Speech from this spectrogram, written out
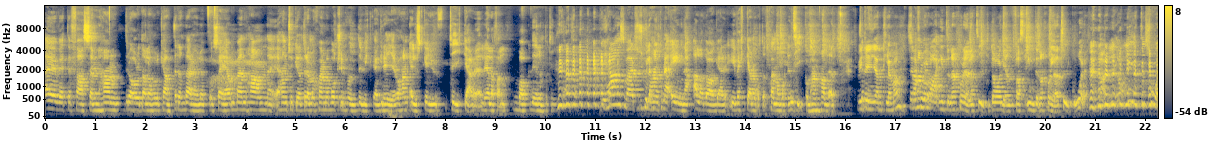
Nej, jag vet inte fasen. Han drar åt alla håll och kanter den där höll jag på att säga. Men han, han tycker att det där med att skämma bort sin hund är viktiga grejer och han älskar ju tikar, eller i alla fall bakdelen på tikar. I hans värld så skulle han kunna ägna alla dagar i veckan åt att skämma bort en tik om han hade. Vilken gentleman. Så han vill ha internationella tikdagen fast internationella tikåret. dag. Lite så,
